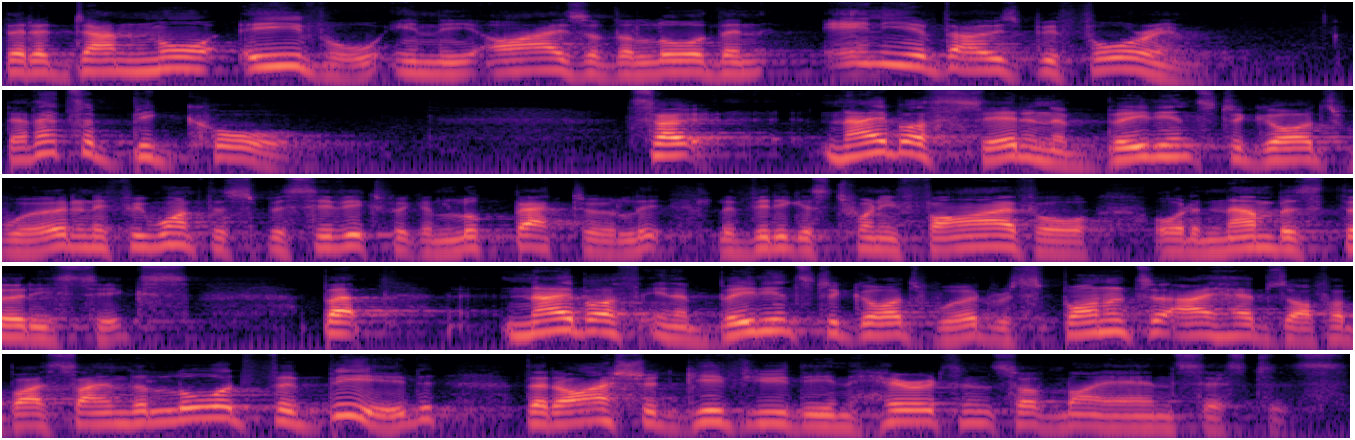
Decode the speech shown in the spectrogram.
that had done more evil in the eyes of the Lord than any of those before him. Now, that's a big call. So, Naboth said, in obedience to God's word, and if we want the specifics, we can look back to Le- Leviticus 25 or, or to Numbers 36. But Naboth, in obedience to God's word, responded to Ahab's offer by saying, The Lord forbid that I should give you the inheritance of my ancestors.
